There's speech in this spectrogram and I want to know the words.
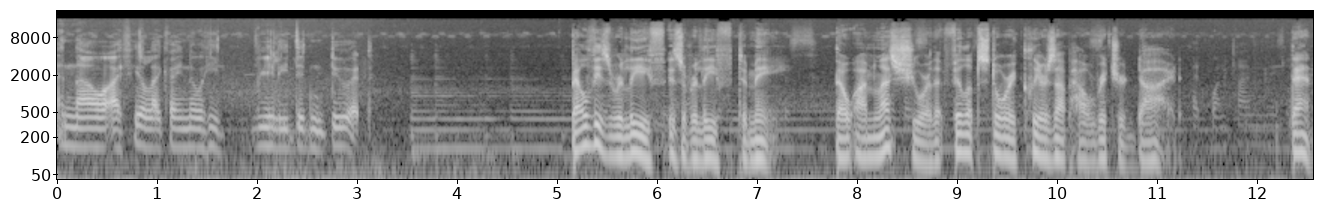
And now I feel like I know he really didn't do it. Belvy's relief is a relief to me, though I'm less sure that Philip's story clears up how Richard died. Then,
